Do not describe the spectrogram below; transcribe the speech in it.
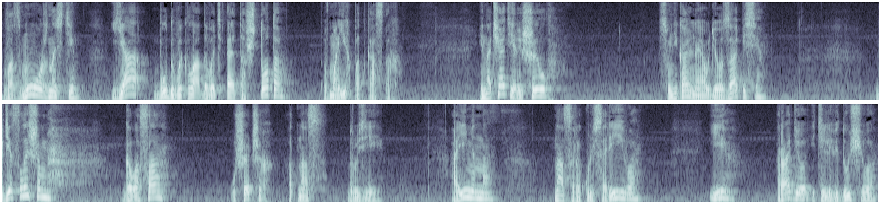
возможности, я буду выкладывать это что-то в моих подкастах. И начать я решил с уникальной аудиозаписи, где слышим голоса ушедших от нас друзей. А именно Насара Кульсариева и радио и телеведущего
